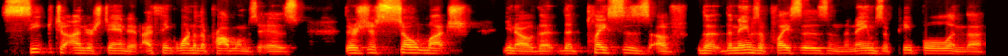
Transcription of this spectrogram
seek to understand it. I think one of the problems is there's just so much, you know, the the places of the the names of places and the names of people and the,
